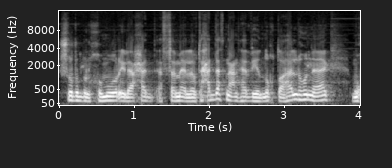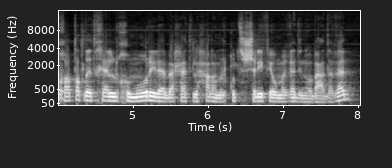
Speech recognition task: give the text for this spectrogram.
شرب الخمور إلى حد الثمان لو تحدثنا عن هذه النقطة هل هناك مخطط لإدخال الخمور إلى باحات الحرم القدس الشريف يوم غد وبعد غد؟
